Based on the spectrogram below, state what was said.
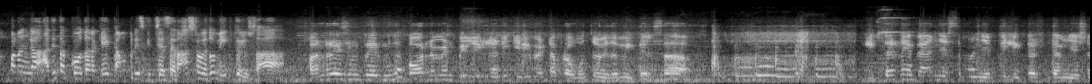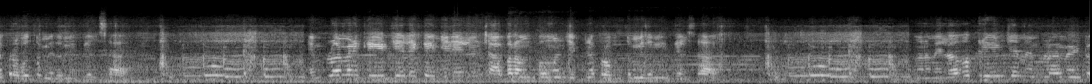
అప్పనంగా అతి తక్కువ ధరకే కంపెనీస్కి ఇచ్చేసే రాష్ట్రం ఏదో మీకు తెలుసా? ఫండ్ రైజింగ్ పేరు మీద గవర్నమెంట్ బిల్డింగ్ అని గిరిపెట్ట ప్రభుత్వం ఏదో మీకు తెలుసా? లిక్కర్నే బ్యాన్ చేస్తామని చెప్పి లిక్కర్ స్కామ్ చేసిన ప్రభుత్వం ఏదో మీకు తెలుసా? ఎంప్లాయ్మెంట్ క్రియేట్ చేయలేక ఇంజనీర్లను చేపలు అమ్ముకోమని చెప్పిన ప్రభుత్వం మీద మీకు తెలుసా? మనం ఎలాగో క్రియేట్ చేయము ఎంప్లాయ్మెంట్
